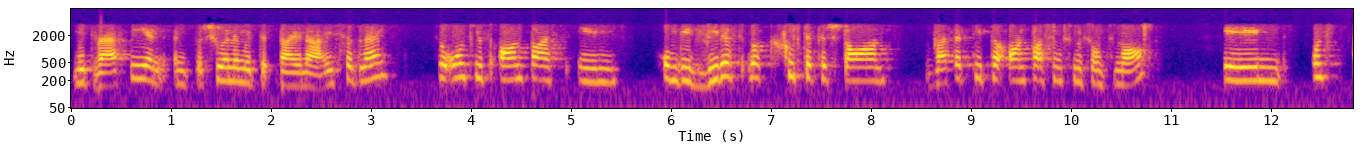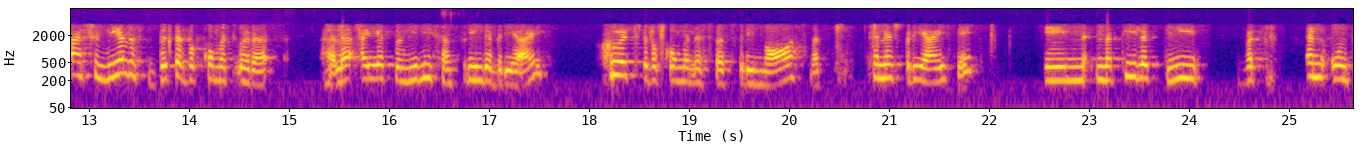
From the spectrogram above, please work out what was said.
moet werk nie en en persone moet by hulle huise bly. So ons moet aanpas en om die virus ook goed te verstaan watter tipe aanpassings moet ons maak en Ons personeel is bitter bekommerd oor hulle eie families en vriende by die huis. Grootste bekommernis was vir die ma's wat kinders by die huis het en natuurlik die wat in ons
